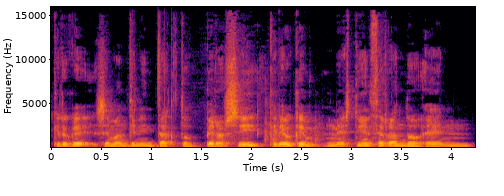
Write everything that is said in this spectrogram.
creo que se mantiene intacto, pero sí creo que me estoy encerrando en,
